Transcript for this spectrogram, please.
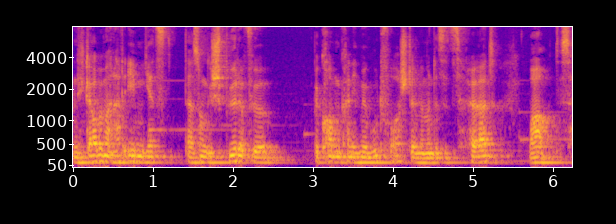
Und ich glaube, man hat eben jetzt da so ein Gespür dafür bekommen, kann ich mir gut vorstellen, wenn man das jetzt hört. Wow, das,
